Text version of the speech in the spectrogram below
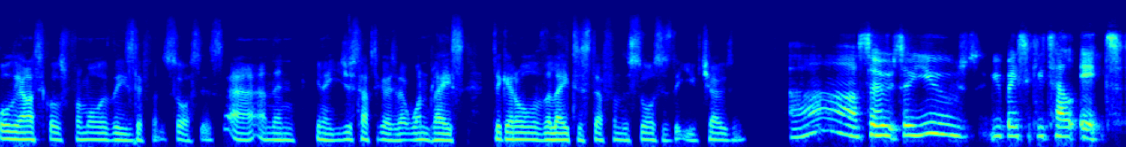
all the articles from all of these different sources, uh, and then you know you just have to go to that one place to get all of the latest stuff from the sources that you've chosen. Ah, so so you you basically tell it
